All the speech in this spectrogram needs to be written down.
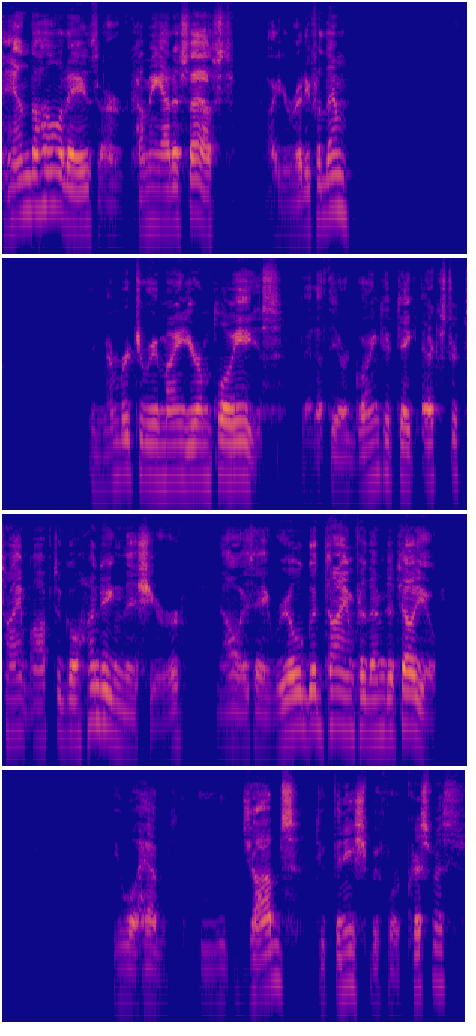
and the holidays are coming at us fast. Are you ready for them? Remember to remind your employees that if they are going to take extra time off to go hunting this year, now is a real good time for them to tell you. You will have jobs to finish before Christmas,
